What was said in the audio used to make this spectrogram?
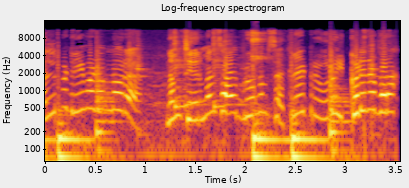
ಅಲ್ಲಿ ಬಿಡ್ರಿ ಮೇಡಮ್ನವ್ರ ನಮ್ ಚೇರ್ಮನ್ ಸಾಹೇಬ್ರು ನಮ್ ಸೆಕ್ರೆಟರಿ ಅವರು ಈ ಕಡೆನೆ ಬರಕ್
